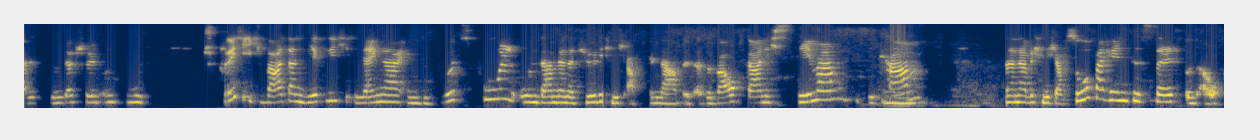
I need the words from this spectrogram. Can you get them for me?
alles wunderschön und gut. Sprich, ich war dann wirklich länger im Geburtspool und da haben wir natürlich nicht abgenabelt. Also war auch gar nicht das Thema. Sie kam. Mhm. Dann habe ich mich aufs Sofa hingesetzt und auch,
